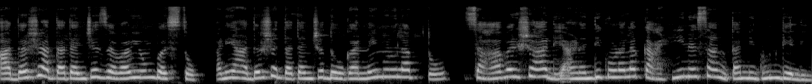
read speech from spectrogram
आदर्श आता त्यांच्या जवळ येऊन बसतो आणि आदर्श आता त्यांच्या दोघांनाही म्हणू लागतो सहा वर्ष आधी आनंदी कोणाला काही न सांगता निघून गेली.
